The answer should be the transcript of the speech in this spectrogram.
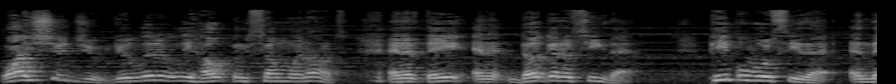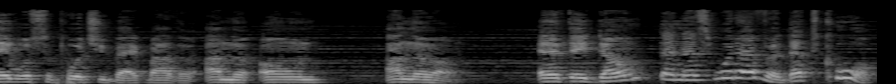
Why should you? You're literally helping someone else. And if they and they're gonna see that. People will see that and they will support you back by the on their own on their own. And if they don't, then that's whatever. That's cool.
